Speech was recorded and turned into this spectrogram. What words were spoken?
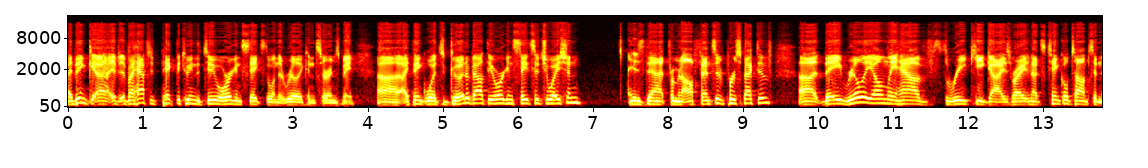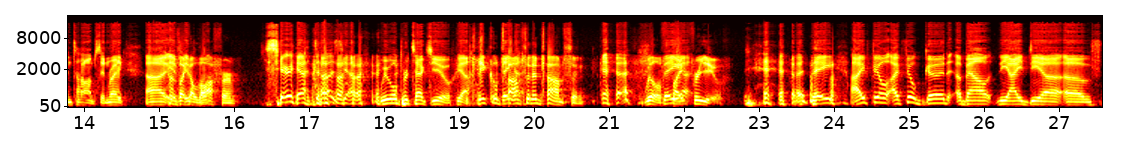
I think uh, if, if, I have to pick between the two, Oregon State's the one that really concerns me. Uh, I think what's good about the Oregon State situation is that from an offensive perspective, uh, they really only have three key guys, right? And that's Tinkle, Thompson, and Thompson, right? Uh, Sounds if, like if, a law firm. Sure, Yeah, it does. Yeah, we will protect you. Yeah, Tinkle Thompson and Thompson will fight uh, for you. they, I feel, I feel good about the idea of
